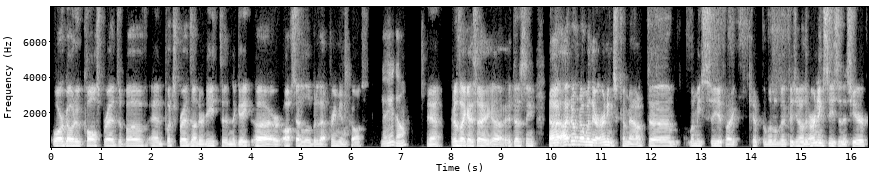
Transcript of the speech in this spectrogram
or go to call spreads above and put spreads underneath to negate uh, or offset a little bit of that premium cost. There you go. Yeah, because like I say, uh, it does seem. Now I don't know when their earnings come out. Um, let me see if I kept a little bit because you know the earnings season is here,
